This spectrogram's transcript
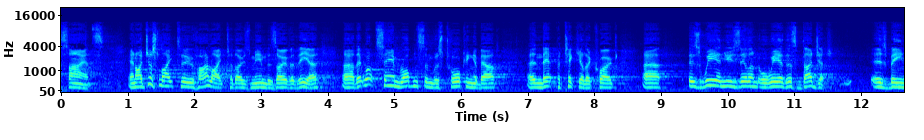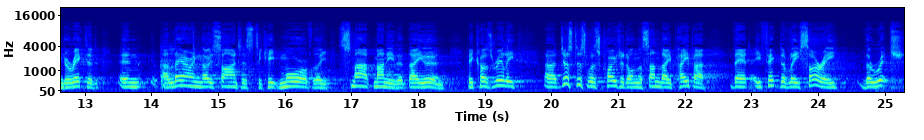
science. And I'd just like to highlight to those members over there uh, that what Sam Robinson was talking about in that particular quote uh, is where New Zealand or where this budget is being directed in allowing those scientists to keep more of the smart money that they earn. Because really, uh, just as was quoted on the Sunday paper, that effectively, sorry, the rich,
